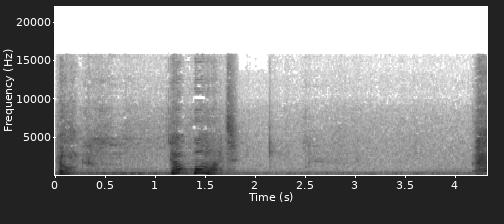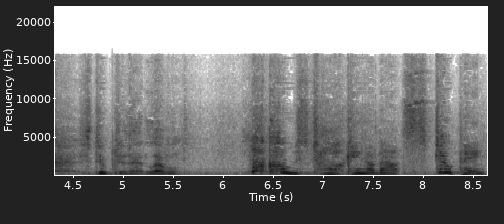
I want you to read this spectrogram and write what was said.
Don't. Don't what? Stoop to that level. Look who's talking about stooping.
